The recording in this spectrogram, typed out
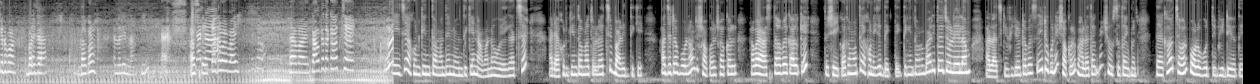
কেটে পর বাড়ি যা। দাঁড় করো। আমাকে না টাটা। Bye bye. হ্যাঁ বাই। কালকে দেখা হচ্ছে। এই যে এখন কিন্তু আমাদের নন্দীকে নামানো হয়ে গেছে আর এখন কিন্তু আমরা চলে যাচ্ছি বাড়ির দিকে। আর যেটা বললাম যে সকাল সকাল আবার আসতে হবে কালকে তো সেই কথা মতো এখন এই যে দেখতে দেখতে কিন্তু আমরা বাড়িতেও চলে এলাম। আর আজকের ভিডিওটা বাস এইটুকুনি। সকাল ভালো থাকবেন সুস্থ থাকবেন। দেখা হচ্ছে আবার পরবর্তী ভিডিওতে।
